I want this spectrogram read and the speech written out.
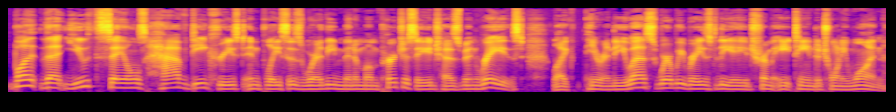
but that youth sales have decreased in places where the minimum purchase age has been raised, like here in the US, where we raised the age from 18 to 21.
